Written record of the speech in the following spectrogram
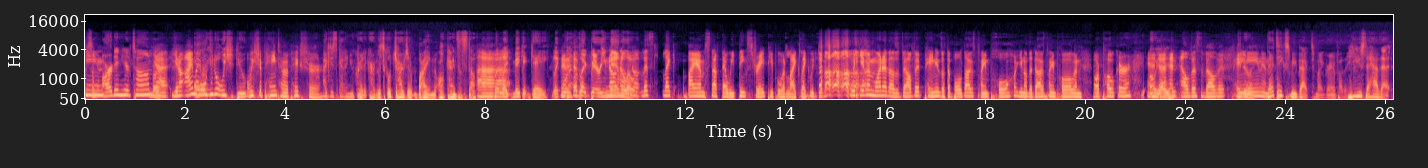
we have some art in here, Tom? or- Yeah, you know, I might. Oh, you know what we should do? we should paint him a picture. I just got a new credit card. Let's go charge and buy him all kinds of stuff. Uh, but like make it gay. Like no, we'll no. have like Barry no, Manilow. no, no. Let's like buy him stuff that we think straight people would like. Like we'd give him, we'd give him one of those velvet paintings with the bulldogs playing pool, or, you know, the dogs playing pool and or poker, and Oh, yeah, uh, yeah. an Elvis velvet You know, painting, and that takes me back to my grandfather. Grandfather. He used to have that.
